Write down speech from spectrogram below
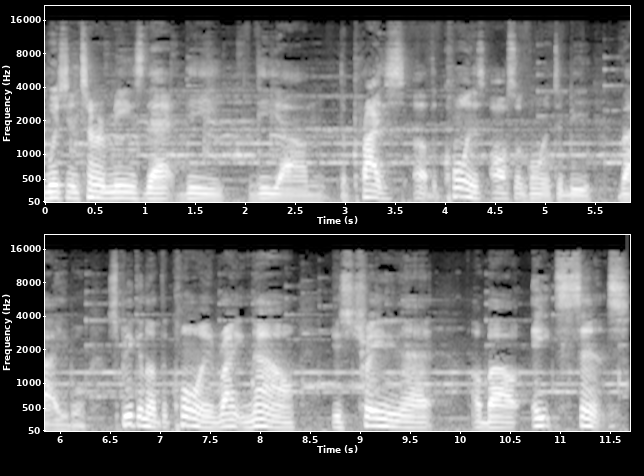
which in turn means that the the um, the price of the coin is also going to be valuable. Speaking of the coin, right now it's trading at about eight cents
